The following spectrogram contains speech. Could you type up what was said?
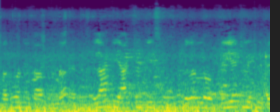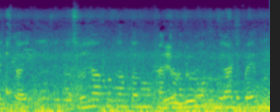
చదువు అనే కాకుండా ఇలాంటి యాక్టివిటీస్ పిల్లల్లో క్రియేటివిటీని పెంచుతాయి. సృజనాత్మకతను పెంచడంలో ఇలాంటి ప్రయత్నం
